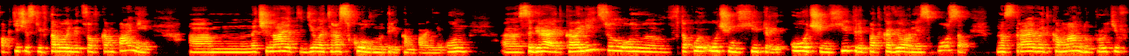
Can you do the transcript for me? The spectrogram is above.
фактически второе лицо в компании, эм, начинает делать раскол внутри компании. Он э, собирает коалицию, он в такой очень хитрый, очень хитрый подковерный способ настраивает команду против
